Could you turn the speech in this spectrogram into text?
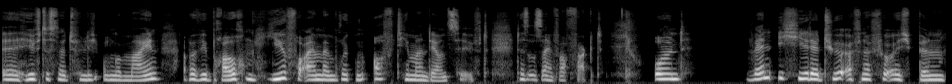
äh, hilft es natürlich ungemein. Aber wir brauchen hier vor allem beim Rücken oft jemanden, der uns hilft. Das ist einfach Fakt. Und wenn ich hier der Türöffner für euch bin,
